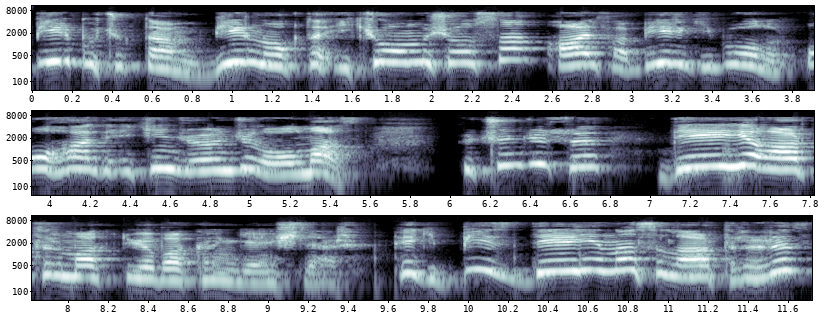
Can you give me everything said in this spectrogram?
Bir buçuktan 1.2 olmuş olsa alfa 1 gibi olur. O halde ikinci öncül olmaz. Üçüncüsü D'yi artırmak diyor bakın gençler. Peki biz D'yi nasıl artırırız?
